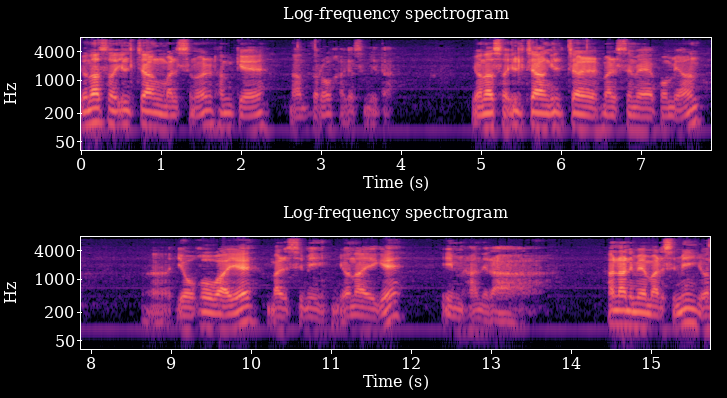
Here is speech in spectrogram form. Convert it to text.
요나서 1장 말씀을 함께 나누도록 하겠습니다. 요나서 1장 1절 말씀에 보면 어, 여호와의 말씀이 요나에게 임하니라. 하나님의 말씀이 요나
